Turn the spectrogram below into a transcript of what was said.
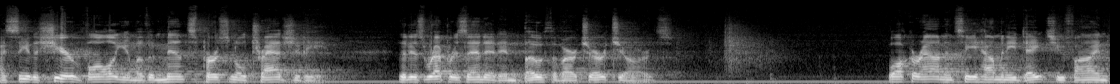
I see the sheer volume of immense personal tragedy that is represented in both of our churchyards. Walk around and see how many dates you find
